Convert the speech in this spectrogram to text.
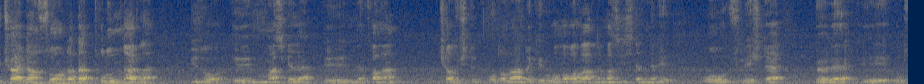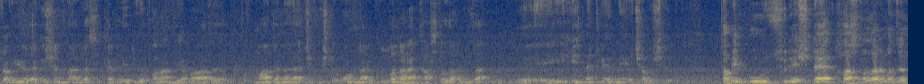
3 aydan sonra da tulumlarla biz o e, maskelerle falan çalıştık. Odalardaki o havalandırma sistemleri o süreçte böyle e, ultraviyole ışınlarla steril ediyor falan diye bazı malzemeler çıkmıştı. Onları kullanarak hastalarımıza e, hizmet vermeye çalıştık. Tabii bu süreçte hastalarımızın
